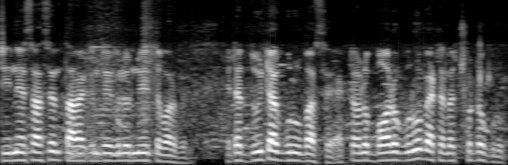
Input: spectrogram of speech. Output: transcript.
টিনেস আছেন তারা কিন্তু এগুলো নিতে পারবেন। এটা দুইটা গ্রুপ আছে, একটা হলো বড় গ্রুপ একটা হলো ছোট গ্রুপ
